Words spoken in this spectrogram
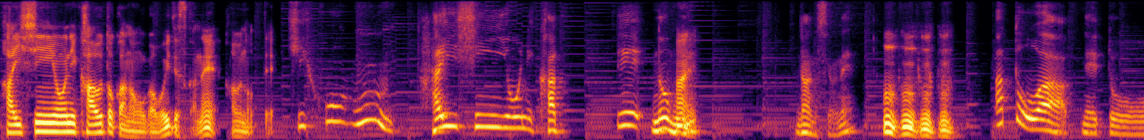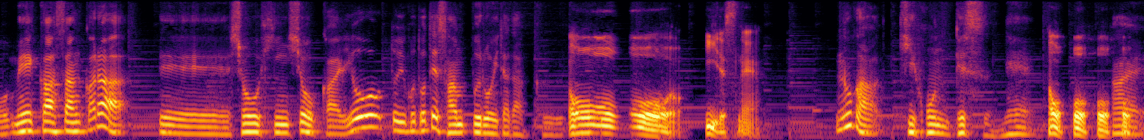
配信用に買うとかの方が多いですかね、買うのって。基本、配信用に買って飲む、はいなんですよね。うんうんうんうん。あとは、えっと、メーカーさんから、えー商品紹介をということでサンプルをいただくおーおーいいですね。のが基本ですね。ほうほうほうほう。はい、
